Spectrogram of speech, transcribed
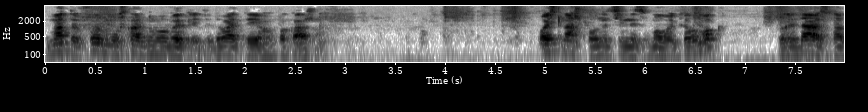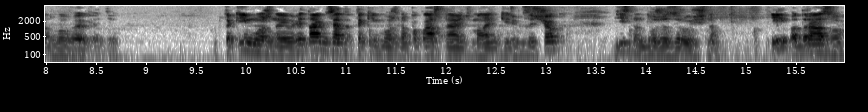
мати форму у складному вигляді. Давайте його покажемо. Ось наш повноцінний зимовий килимок виглядає у складному вигляді. Такий можна і в літак взяти, такий можна покласти навіть в маленький рюкзачок. Дійсно дуже зручно. І одразу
